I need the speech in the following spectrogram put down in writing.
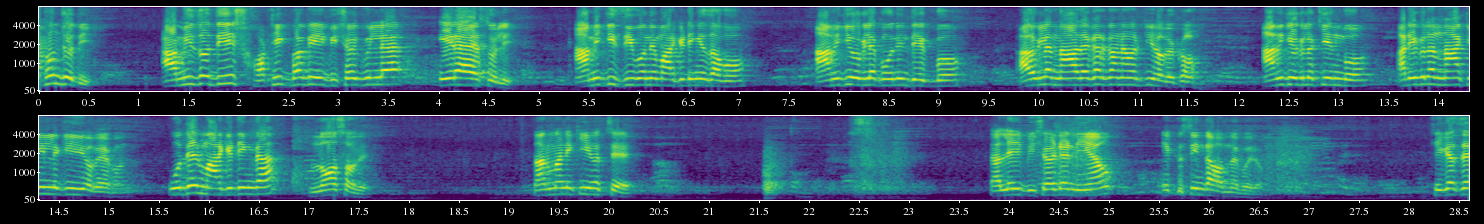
এখন যদি আমি যদি সঠিকভাবে এই বিষয়গুলা এড়ায় চলি, আমি কি জীবনে মার্কেটিংয়ে যাব? আমি কি ওগুলা কোনোদিন দেখব? আর ওগুলা না দেখার কারণে আমার কি হবে ক? আমি কি ওগুলো কিনবো? আর এগুলো না কিনলে কি হবে এখন? ওদের মার্কেটিংটা লস হবে। তার মানে কি হচ্ছে? তাহলে এই বিষয়টা নিয়েও একটু চিন্তা ভাবনা করো। ঠিক আছে?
